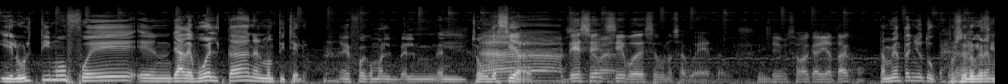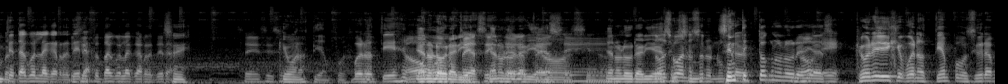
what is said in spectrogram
Y el último fue en, ya de vuelta en el Monticello. Eh, fue como el, el- el show de cierre. Ah, De se ese, sí, puede ser uno se acuerda. güey. Sí, se va a caer taco. También está en YouTube, por si lo quieren ver. taco en la carretera. Hiciste taco en la carretera. Sí, sí, sí. sí. qué buenos tiempos. Buenos tiempos. Ya no lograría, así, ya no lograría eso. No, Ya no lograría No, eso. bueno, sin, nunca- sin TikTok no lograría No, eso. eh, Qué bueno, yo dije buenos tiempos, como si hubiera,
